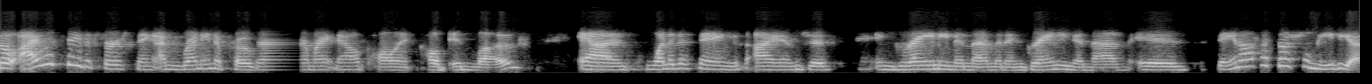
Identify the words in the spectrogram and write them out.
So I would say the first thing, I'm running a program right now called, called In Love. And one of the things I am just ingraining in them and ingraining in them is staying off of social media.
